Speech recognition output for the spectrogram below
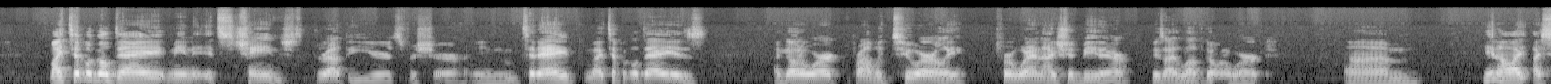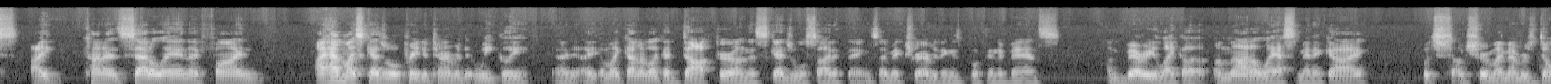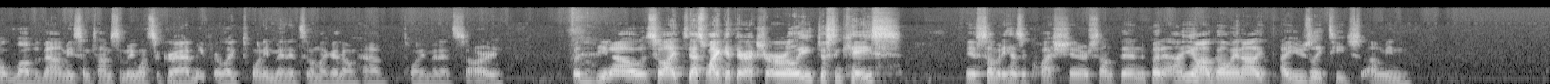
My typical day, I mean, it's changed throughout the years for sure. I mean, today my typical day is I go to work probably too early for when I should be there because I love going to work. Um, you know, I, I, I kind of settle in. I find I have my schedule predetermined weekly. I, I'm like kind of like a doctor on the schedule side of things. I make sure everything is booked in advance. I'm very like a I'm not a last minute guy, which I'm sure my members don't love about me. Sometimes somebody wants to grab me for like 20 minutes, and I'm like, I don't have 20 minutes. Sorry, but you know, so I that's why I get there extra early just in case if somebody has a question or something. But uh, you know, I'll go in. I I usually teach. I mean,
